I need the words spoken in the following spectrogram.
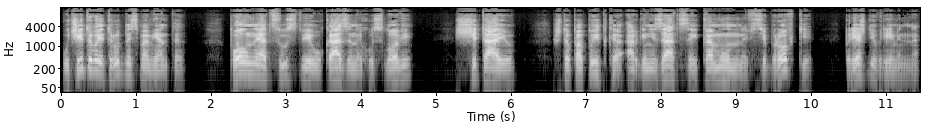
Учитывая трудность момента, полное отсутствие указанных условий, считаю, что попытка организации коммунной в Себровке преждевременна.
